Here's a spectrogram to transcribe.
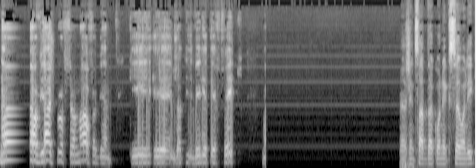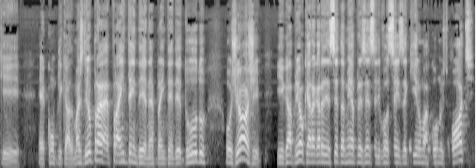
Não, uma viagem profissional, Fabiano, que eh, já deveria ter feito. Mas... A gente sabe da conexão ali que é complicado, mas deu para entender, né? Para entender tudo. Ô, Jorge e Gabriel, quero agradecer também a presença de vocês aqui no Marcou no Esporte.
